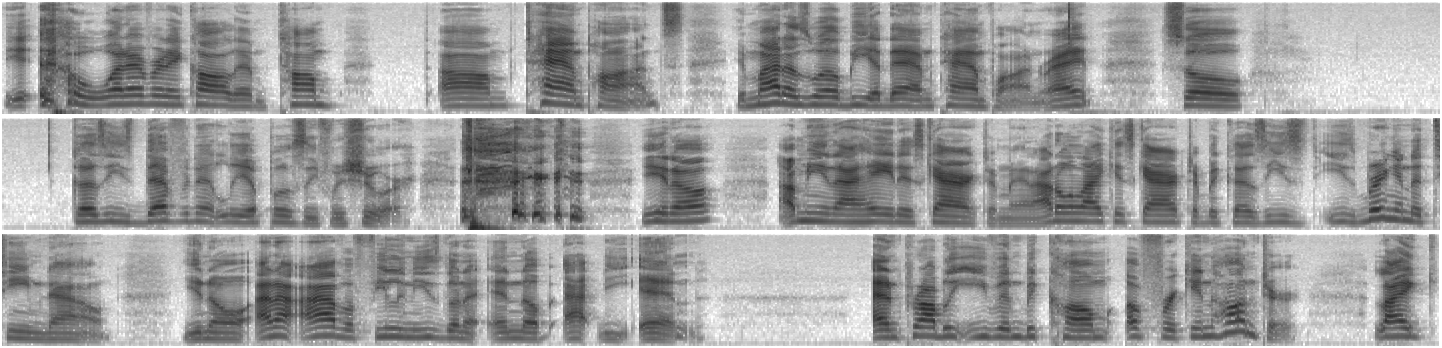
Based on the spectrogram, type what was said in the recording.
whatever they call them. Tom um tampons. It might as well be a damn tampon, right? So cuz he's definitely a pussy for sure. you know? I mean, I hate his character, man. I don't like his character because he's he's bringing the team down, you know. And I, I have a feeling he's gonna end up at the end, and probably even become a freaking hunter, like.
